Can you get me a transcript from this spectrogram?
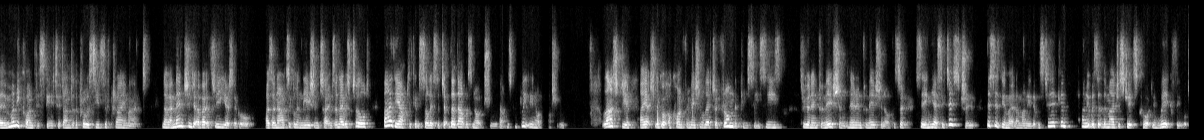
uh, money confiscated under the Proceeds of Crime Act. Now, I mentioned it about three years ago as an article in the Asian Times, and I was told by the applicant's solicitor that that was not true. That was completely not true. Last year, I actually got a confirmation letter from the PCCs through an information, their information officer, saying, yes, it is true. This is the amount of money that was taken, and it was at the Magistrates Court in Wakefield,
